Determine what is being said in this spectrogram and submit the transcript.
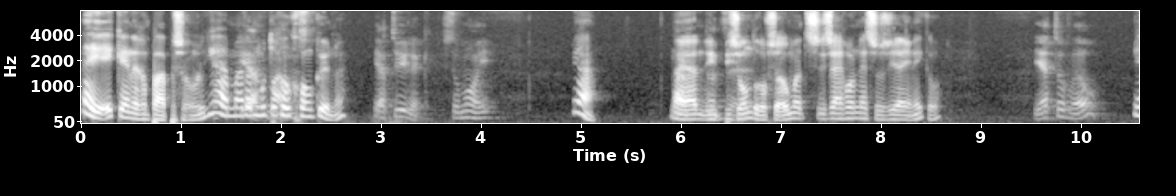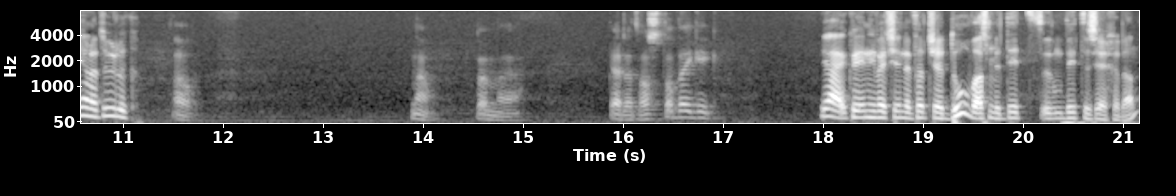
nee, ik ken er een paar persoonlijk. Ja, maar Ja, dat moet toch nou, ook gewoon kunnen? Ja, tuurlijk. Is toch mooi? Ja. Nou ja, dat, niet eh, bijzonder of zo, maar ze zijn gewoon net zoals jij en ik hoor. Ja, toch wel? Ja, natuurlijk. Oh. Nou, dan, eh, ja, dat was het dan, denk ik. Ja, ik weet niet wat je, wat je doel was met dit, om dit te zeggen dan.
